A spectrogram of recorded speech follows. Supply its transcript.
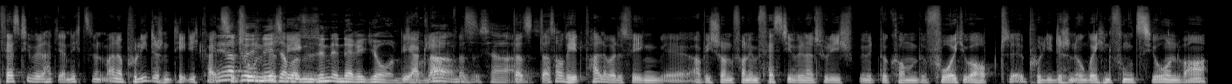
Festival hat ja nichts mit meiner politischen Tätigkeit Nee, zu natürlich tun. nicht, aber deswegen, sie sind in der Region. Ja, so, klar, Ne? Das, das, ist ja das, das auf jeden Fall, aber deswegen äh, habe ich schon von dem Festival natürlich mitbekommen, bevor ich überhaupt äh, politisch in irgendwelchen Funktionen war.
